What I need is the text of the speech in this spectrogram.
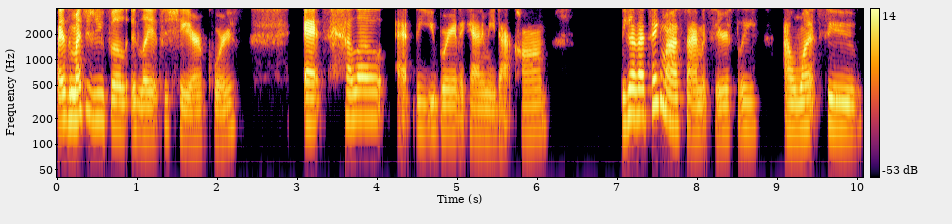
as much as you feel it led to share, of course, at hello at the ubrandacademy.com because I take my assignment seriously. I want to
